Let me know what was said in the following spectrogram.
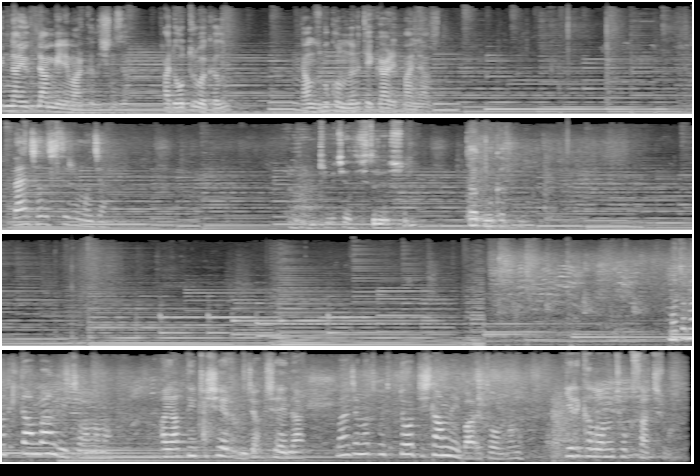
İlk günden yüklenmeyelim arkadaşınıza. Hadi otur bakalım. Yalnız bu konuları tekrar etmen lazım. Ben çalıştırırım hocam. Kimi çalıştırıyorsun? Takma kafama. Matematikten ben de hiç anlamam. Hayatta hiç işe yaramayacak şeyler. Bence matematik dört işlemle ibaret olmalı. Geri kalanı çok saçma.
